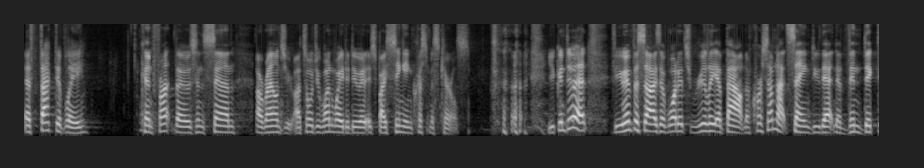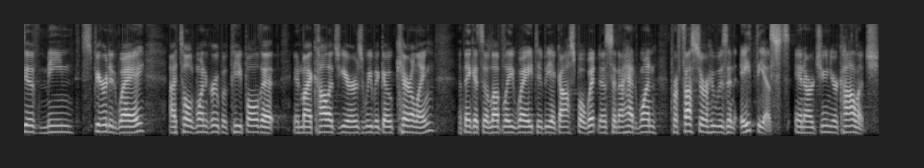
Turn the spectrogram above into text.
effectively confront those in sin around you? I told you one way to do it is by singing Christmas carols. you can do it if you emphasize of what it's really about. And of course, I'm not saying do that in a vindictive, mean-spirited way. I told one group of people that in my college years we would go caroling. I think it's a lovely way to be a gospel witness. And I had one professor who was an atheist in our junior college.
